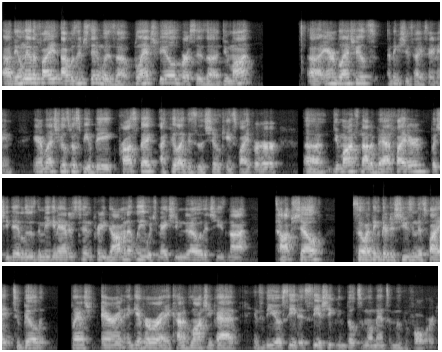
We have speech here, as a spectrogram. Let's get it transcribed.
Uh, the only other fight I was interested in was uh, Blanchfield versus uh, Dumont. Uh, Erin Blanchfield's, I think she's how you say her name. Erin Blanchfield's supposed to be a big prospect. I feel like this is a showcase fight for her. Uh, Dumont's not a bad fighter, but she did lose to Megan Anderson pretty dominantly, which makes you know that she's not top shelf. So I think they're just using this fight to build Blanche Erin and give her a kind of launching pad into the UFC to see if she can build some momentum moving forward.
